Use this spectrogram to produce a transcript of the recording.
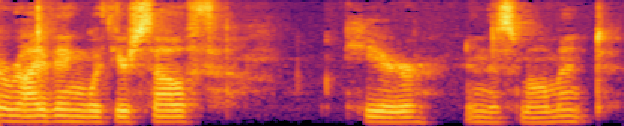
arriving with yourself here in this moment.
